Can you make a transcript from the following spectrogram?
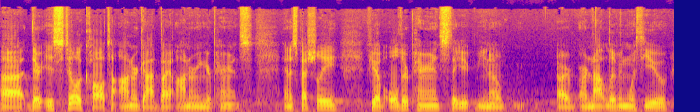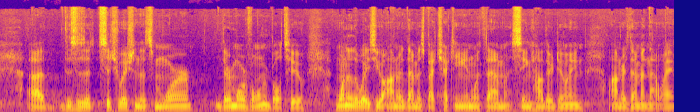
uh, there is still a call to honor God by honoring your parents. And especially if you have older parents that you, you know, are, are not living with you, uh, this is a situation that's more they're more vulnerable to. One of the ways you honor them is by checking in with them, seeing how they're doing, honor them in that way.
